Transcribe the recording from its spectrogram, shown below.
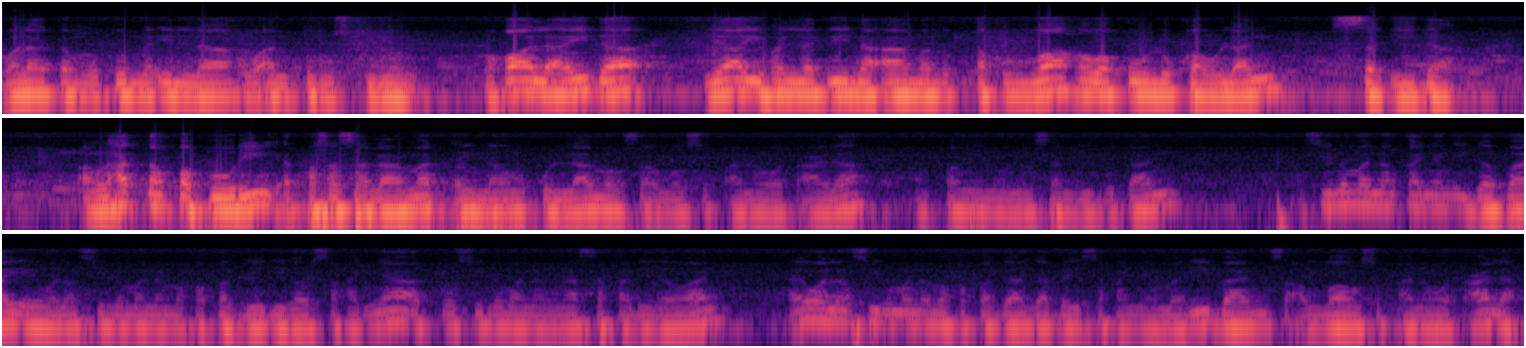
ولا تموتن إلا وأنتم مسلمون وقال أيضا يا أيها الذين آمنوا اتقوا الله وقولوا قولا سديدا ang lahat ng papuri at pasasalamat ay naukol lamang sa Allah subhanahu wa ta'ala, ang Panginoon ng sanlibutan. Sino man ang kanyang igabay ay walang sino man ang makapagliligaw sa kanya at kung sino man ang nasa kaligawan ay walang sino man ang makapagagabay sa kanyang maliban sa Allah subhanahu wa ta'ala.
